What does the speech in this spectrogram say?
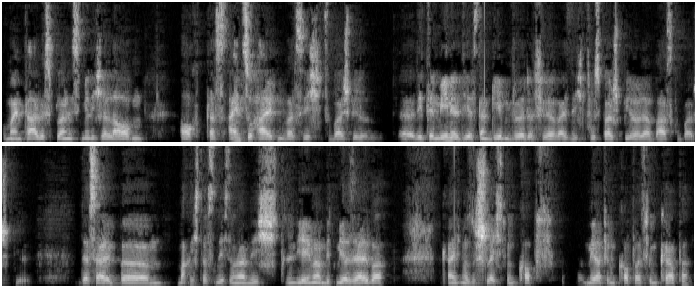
und mein Tagesplan es mir nicht erlauben, auch das einzuhalten, was ich zum Beispiel äh, die Termine, die es dann geben würde für, weiß nicht, Fußballspiel oder Basketballspiel. Deshalb ähm, mache ich das nicht, sondern ich trainiere immer mit mir selber. Gar nicht mal so schlecht für den Kopf, mehr für den Kopf als für den Körper.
